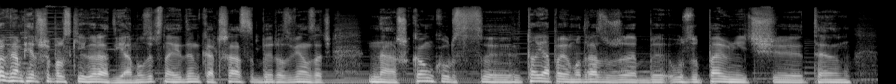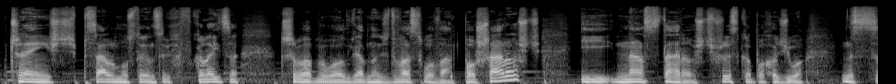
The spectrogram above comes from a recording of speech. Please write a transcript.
Program Pierwszy Polskiego Radia, muzyczna jedynka, czas by rozwiązać nasz konkurs. Y, To ja powiem od razu, żeby uzupełnić y, tę część psalmu stojących w kolejce, trzeba było odgadnąć dwa słowa. Poszarość i na starość. Wszystko pochodziło z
